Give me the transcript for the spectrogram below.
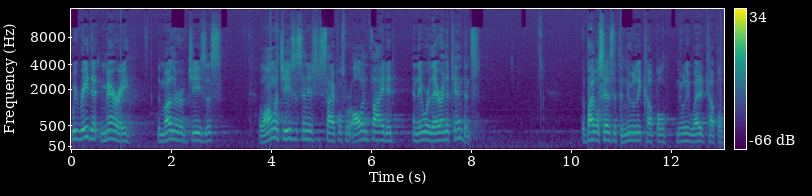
we read that Mary, the mother of Jesus, along with Jesus and his disciples, were all invited and they were there in attendance. The Bible says that the newly couple, newly wedded couple,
